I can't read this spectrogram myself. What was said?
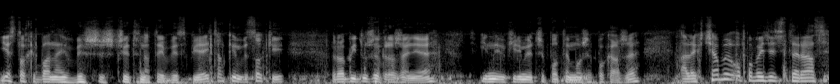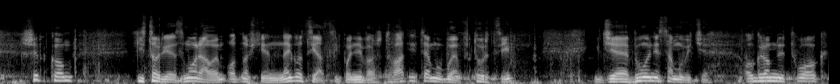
Jest to chyba najwyższy szczyt na tej wyspie i całkiem wysoki. Robi duże wrażenie. W innym filmie, czy potem może pokażę. Ale chciałbym opowiedzieć teraz szybką historię z morałem odnośnie negocjacji, ponieważ dwa dni temu byłem w Turcji, gdzie było niesamowicie. Ogromny tłok,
